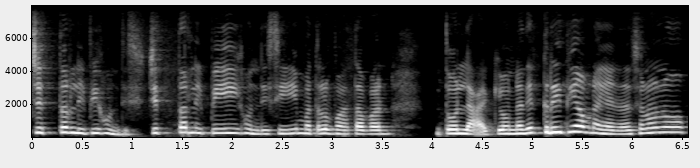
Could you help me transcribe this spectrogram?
ਚਿੱਤਰ ਲਿਪੀ ਹੁੰਦੀ ਸੀ ਚਿੱਤਰ ਲਿਪੀ ਹੁੰਦੀ ਸੀ, ਮਤਲਬ ਵਾਤਾਵਰਨ ਤੋਂ ਲੈ ਕੇ ਉਹਨਾਂ ਦੀਆਂ ਕ੍ਰਿਤੀਆਂ ਬਣਾਈਆਂ ਜਾਂਦੀਆਂ ਸੀ, ਉਹਨਾਂ ਨੂੰ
